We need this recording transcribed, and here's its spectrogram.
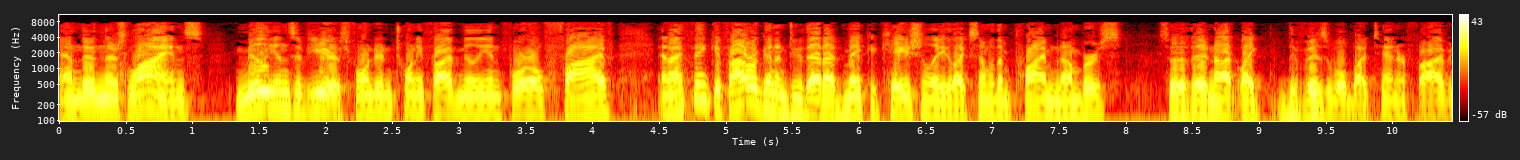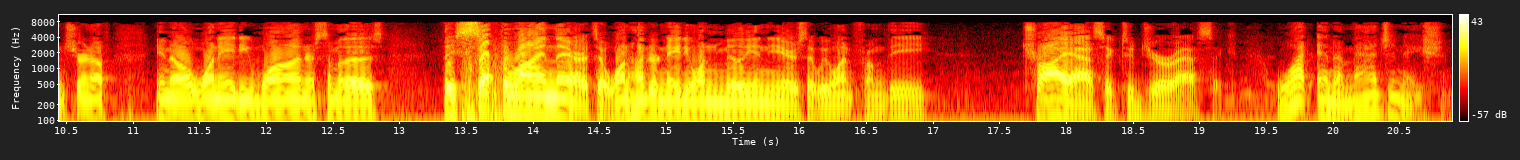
And then there's lines, millions of years, 425 million, 405. And I think if I were going to do that, I'd make occasionally like some of them prime numbers so that they're not like divisible by 10 or 5. And sure enough, you know, 181 or some of those, they set the line there. It's at 181 million years that we went from the Triassic to Jurassic. What an imagination.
